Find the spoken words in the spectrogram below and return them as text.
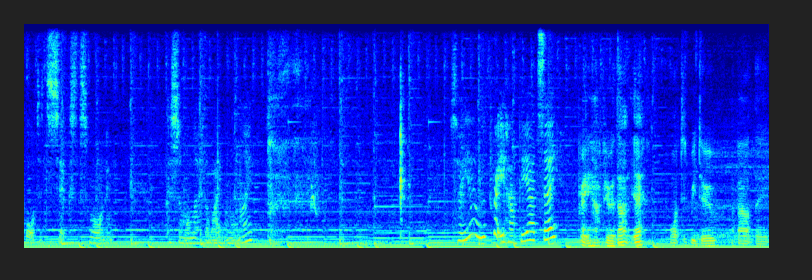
quarter to six this morning because someone left the light on all night. So yeah, we're pretty happy, I'd say. Pretty happy with that, yeah. What did we do about the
